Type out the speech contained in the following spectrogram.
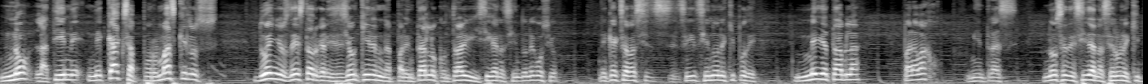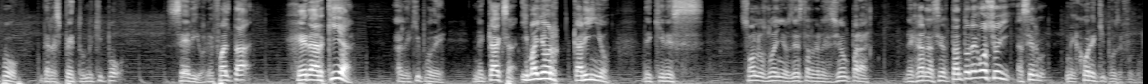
no la tiene Necaxa, por más que los dueños de esta organización quieren aparentar lo contrario y sigan haciendo negocio, Necaxa va a seguir siendo un equipo de media tabla para abajo, mientras no se decidan hacer un equipo de respeto, un equipo serio. Le falta jerarquía al equipo de Necaxa y mayor cariño de quienes son los dueños de esta organización para dejar de hacer tanto negocio y hacer mejor equipos de fútbol.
